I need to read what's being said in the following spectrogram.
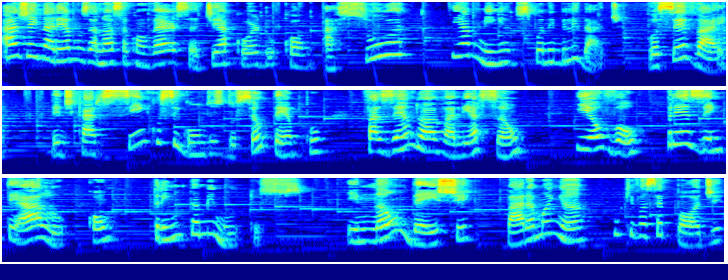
agendaremos a nossa conversa de acordo com a sua e a minha disponibilidade. Você vai dedicar 5 segundos do seu tempo fazendo a avaliação e eu vou presenteá-lo com 30 minutos. E não deixe para amanhã o que você pode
